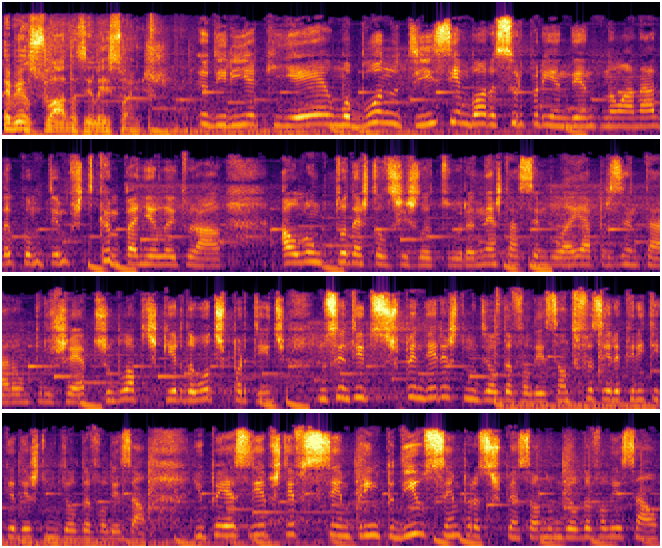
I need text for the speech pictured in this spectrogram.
abençoadas eleições. Eu diria que é uma boa notícia, embora surpreendente, não há nada como tempos de campanha eleitoral. Ao longo de toda esta legislatura, nesta Assembleia apresentaram projetos, o Bloco de Esquerda, outros partidos, no sentido de suspender este modelo de avaliação, de fazer a crítica deste modelo de avaliação. E o PSD absteve-se sempre, impediu sempre a suspensão do modelo de avaliação.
